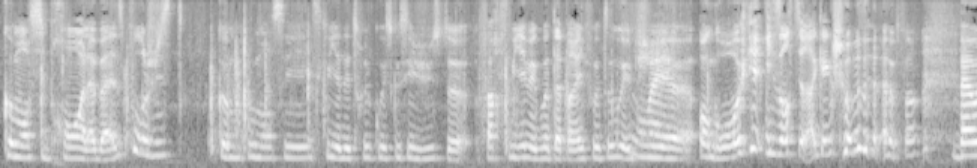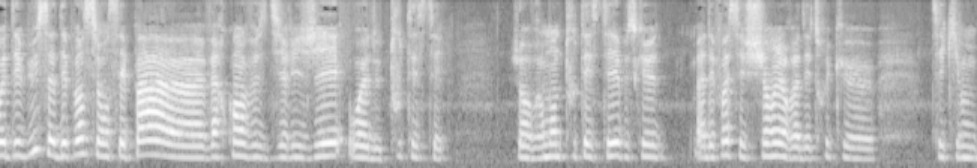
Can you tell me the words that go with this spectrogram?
comment s'y prend à la base pour juste comme commencer? Est-ce qu'il y a des trucs ou est-ce que c'est juste farfouiller avec votre appareil photo et puis Ouais. euh, en gros il sortira quelque chose à la fin? Bah au début, ça dépend si on sait pas euh, vers quoi on veut se diriger. Ouais, de tout tester. Genre vraiment de tout tester parce que bah, des fois c'est chiant, il y aura des trucs euh, qui vont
